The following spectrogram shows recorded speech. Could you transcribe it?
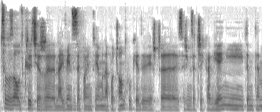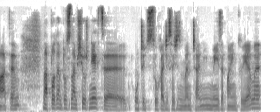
co za odkrycie, że najwięcej zapamiętujemy na początku, kiedy jeszcze jesteśmy zaciekawieni tym tematem, no a potem po prostu nam się już nie chce uczyć, słuchać, jesteśmy zmęczeni, mniej zapamiętujemy,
